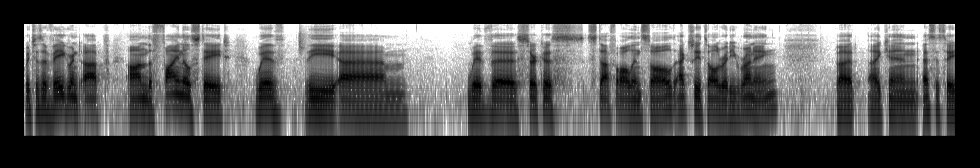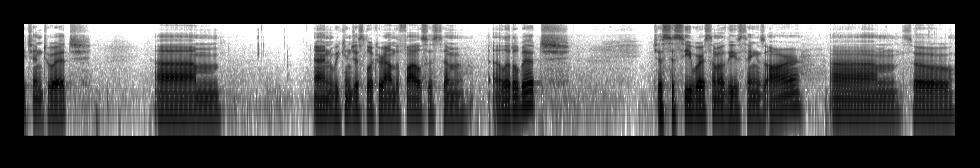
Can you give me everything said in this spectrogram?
which is a vagrant up on the final state with the um, with the circus stuff all installed. Actually, it's already running, but I can SSH into it. Um, and we can just look around the file system a little bit just to see where some of these things are. Um, so,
